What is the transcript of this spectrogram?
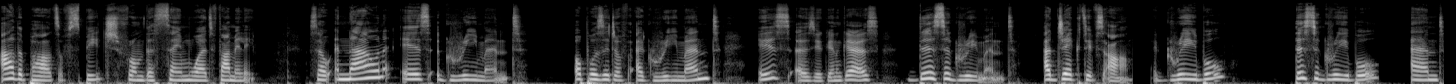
other parts of speech from the same word family. So, a noun is agreement. Opposite of agreement is, as you can guess, disagreement. Adjectives are agreeable, disagreeable, and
